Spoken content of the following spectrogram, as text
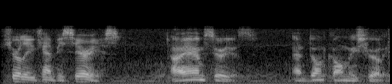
Surely you can't be serious. I am serious. And don't call me Shirley.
